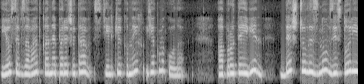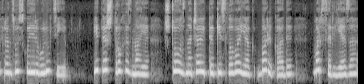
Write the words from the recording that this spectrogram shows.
Йосиф Завадка не перечитав стільки книг, як Микола, а проте й він дещо лизнув з історії французької революції і теж трохи знає, що означають такі слова, як барикади, марсельєза,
